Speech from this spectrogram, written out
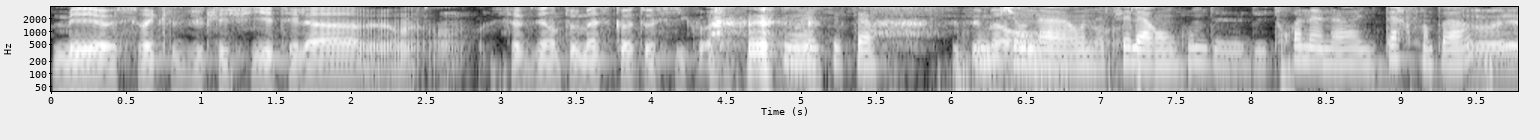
Mais euh, c'est vrai que vu que les filles étaient là, euh, ça faisait un peu mascotte aussi, quoi. ouais, c'est ça. C'était marrant. Et puis on a, on a fait la rencontre de, de trois nanas hyper sympas. Ouais,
